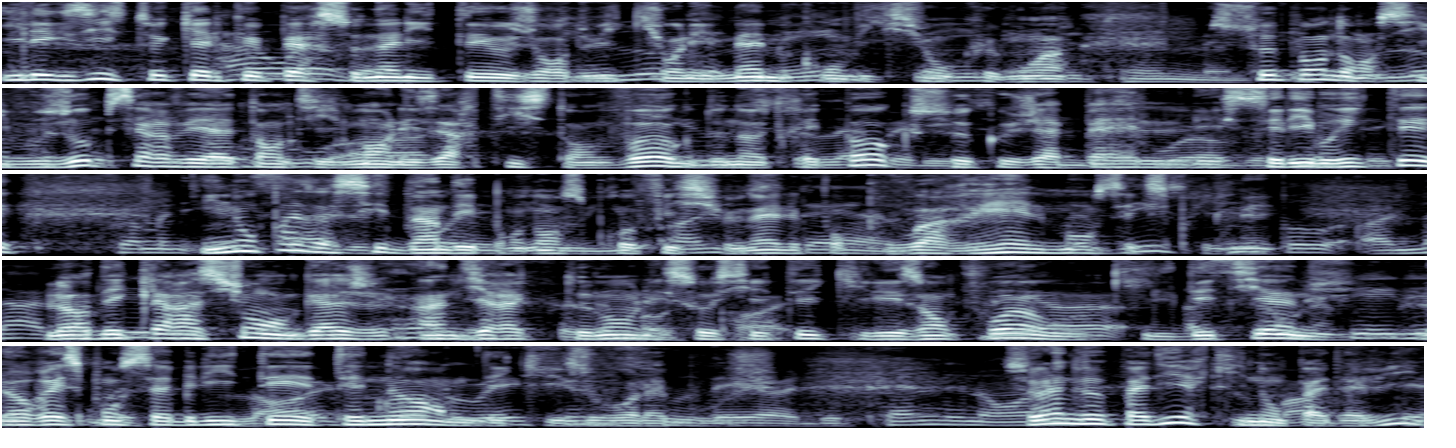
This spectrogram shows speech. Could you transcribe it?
Il existe quelques personnalités aujourd'hui qui ont les mêmes convictions que moi. Cependant, si vous observez attentivement les artistes en vogue de notre époque, ceux que j'appelle les célébrités, ils n'ont pas assez d'indépendance professionnelle pour pouvoir réellement s'exprimer. Leurs déclarations engagent indirectement les sociétés qui les emploient ou qu'ils détiennent. Leur responsabilité est énorme dès qu'ils ouvrent la bouche. Cela ne veut pas dire qu'ils n'ont pas d'avis.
